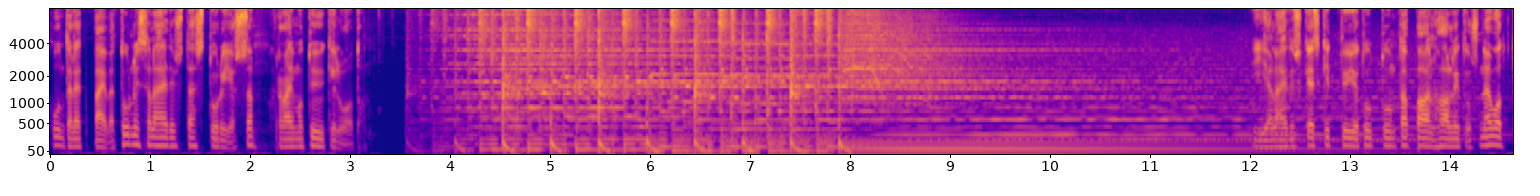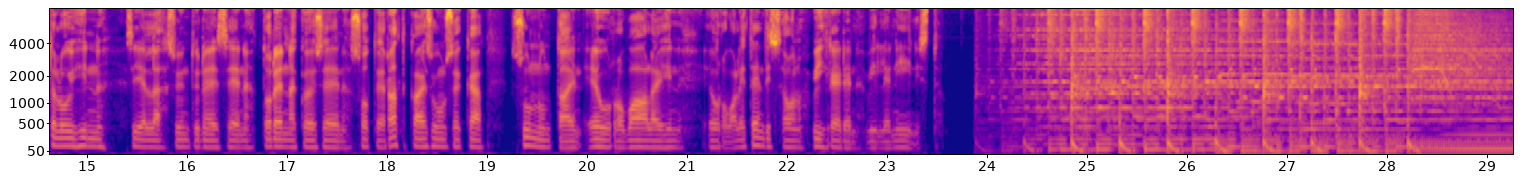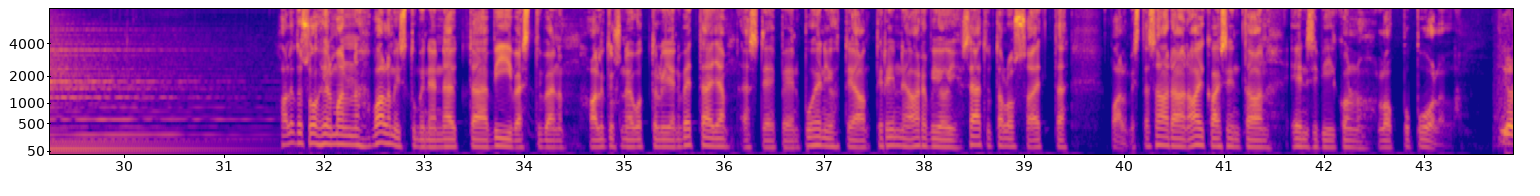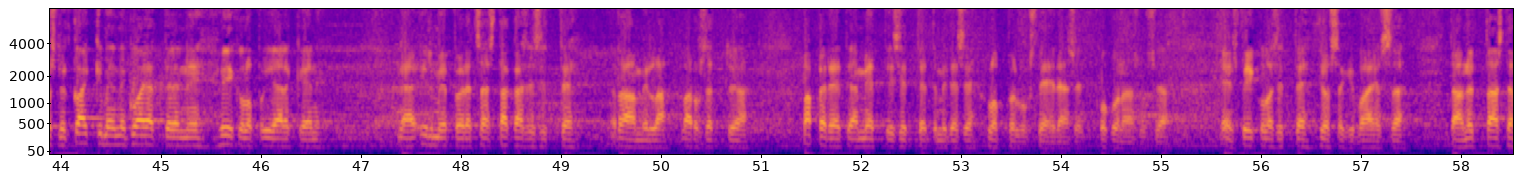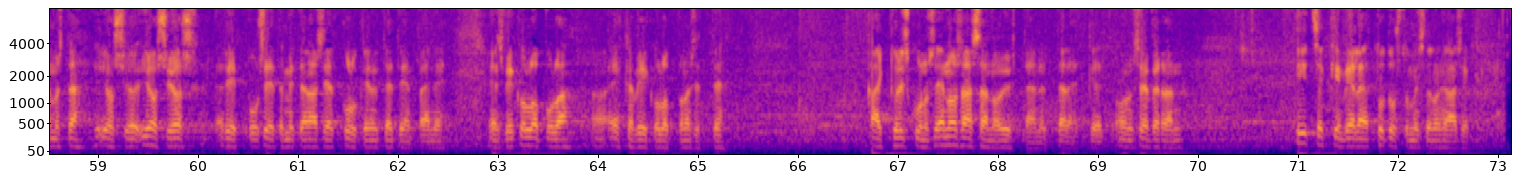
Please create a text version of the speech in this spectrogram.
Kuuntelet päivä tunnissa lähetystä studiossa Raimo Tyykiluoto. Ja lähetys keskittyy jo tuttuun tapaan hallitusneuvotteluihin, siellä syntyneeseen todennäköiseen sote-ratkaisuun sekä sunnuntain eurovaaleihin. Eurovalitentissä on vihreiden Ville Niinistö. Hallitusohjelman valmistuminen näyttää viivästyvän. Hallitusneuvottelujen vetäjä, SDPn puheenjohtaja Antti Rinne arvioi säätytalossa, että valmista saadaan aikaisintaan ensi viikon loppupuolella. Jos nyt kaikki menee niin kuin ajattelen, niin viikonlopun jälkeen nämä ilmiöpöydät saisi takaisin sitten raamilla varustettuja papereita ja miettii sitten, että miten se loppujen lopuksi tehdään se kokonaisuus. Ja ensi viikolla sitten jossakin vaiheessa Tämä on nyt taas tämmöistä, jos, jos, jos riippuu siitä, miten asiat kulkee nyt eteenpäin, niin ensi viikon lopulla, äh, ehkä viikonloppuna sitten kaikki olisi kunnossa. En osaa sanoa yhtään nyt tällä hetkellä. On sen verran itsekin vielä tutustumista noihin asiakirjoihin.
